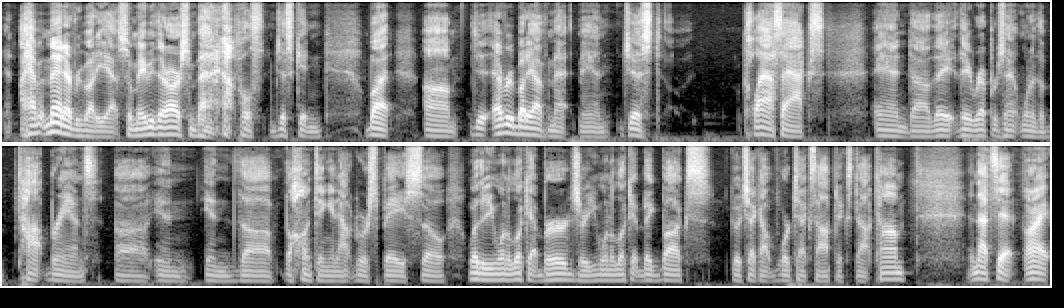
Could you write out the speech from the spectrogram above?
And I haven't met everybody yet, so maybe there are some bad apples. Just kidding, but um, everybody I've met, man, just class acts, and uh, they they represent one of the top brands uh, in in the the hunting and outdoor space. So whether you want to look at birds or you want to look at big bucks, go check out vortexoptics.com, and that's it. All right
